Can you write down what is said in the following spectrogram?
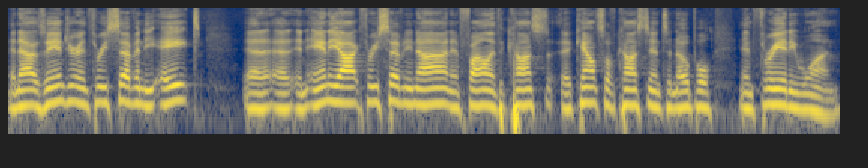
and Alexandria in 378, uh, uh, in Antioch 379, and finally the uh, Council of Constantinople in 381.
